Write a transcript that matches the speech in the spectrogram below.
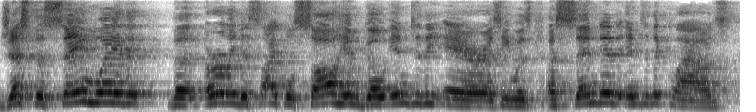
just the same way that the early disciples saw him go into the air as he was ascended into the clouds,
